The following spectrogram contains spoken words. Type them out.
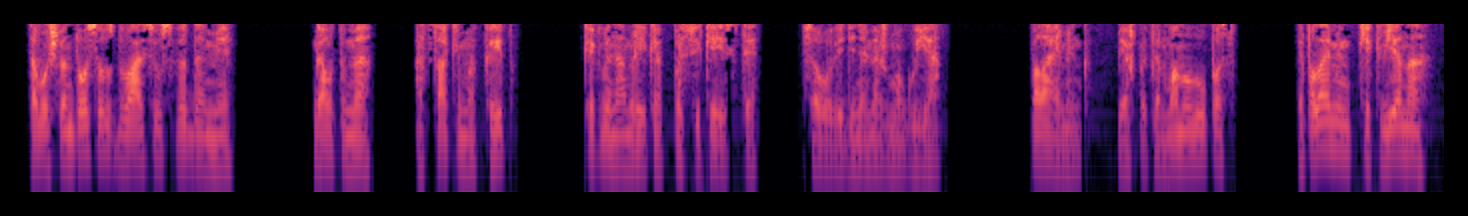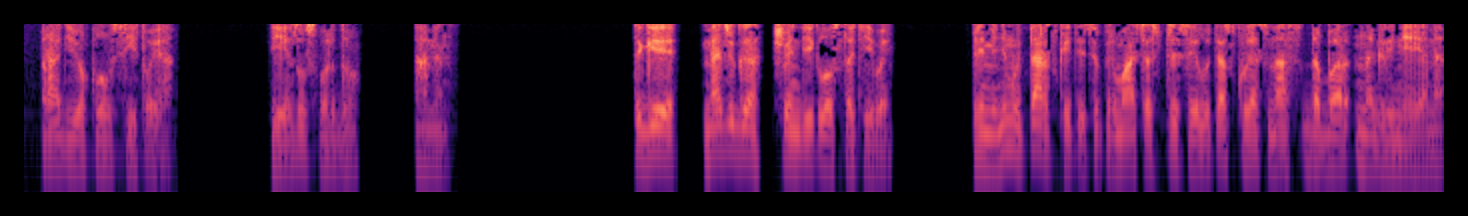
tavo šventosios dvasios vedami, gautume atsakymą, kaip kiekvienam reikia pasikeisti savo vidinėme žmoguje palaimink viešpate mano lūpas ir palaimink kiekvieną radio klausytoją. Jėzaus vardu. Amen. Taigi, medžiaga šventyklos statybai. Priminimui perskaitysiu pirmasias tris eilutes, kurias mes dabar nagrinėjame.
